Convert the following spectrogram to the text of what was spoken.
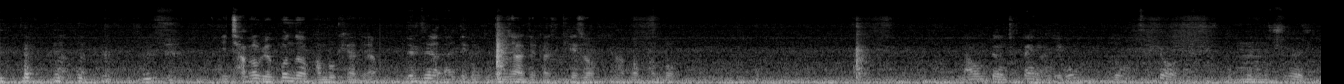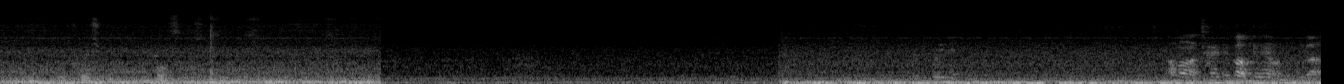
이 작업을 몇 번 더 반복해야 돼요? 냄새가 날 때까지. 냄새 날 때까지 계속 반복 반복. 나온 때는 적당히 남기고 또 섞여 음. 추가해주고 하고 있어요. 아마 잘 될 것 같긴 해요, 뭔가.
